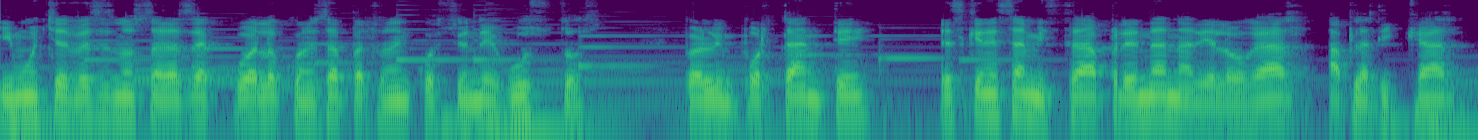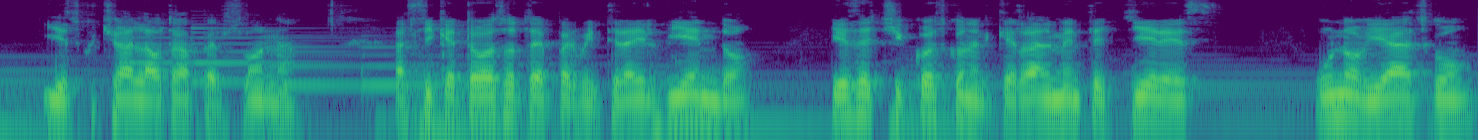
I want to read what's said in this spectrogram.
y muchas veces no estarás de acuerdo con esa persona en cuestión de gustos, pero lo importante es que en esa amistad aprendan a dialogar, a platicar y escuchar a la otra persona. Así que todo eso te permitirá ir viendo y ese chico es con el que realmente quieres un noviazgo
